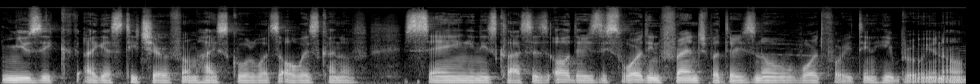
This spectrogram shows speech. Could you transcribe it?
music i guess teacher from high school was always kind of saying in his classes oh there is this word in french but there is no word for it in hebrew you know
